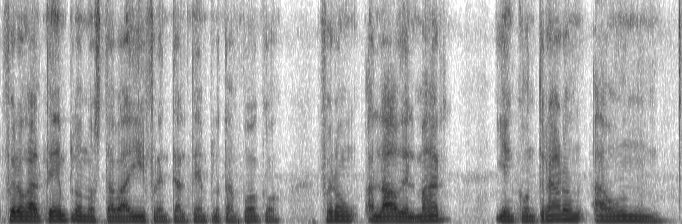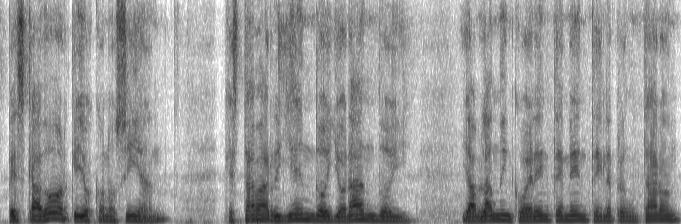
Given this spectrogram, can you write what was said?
fueron al templo, no estaba ahí frente al templo tampoco. Fueron al lado del mar y encontraron a un pescador que ellos conocían, que estaba riendo y llorando y, hablando incoherentemente y le preguntaron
